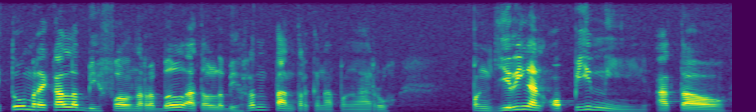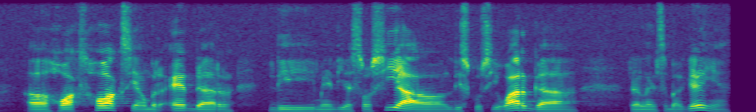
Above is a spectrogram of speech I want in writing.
itu mereka lebih vulnerable atau lebih rentan terkena pengaruh penggiringan opini atau uh, hoax-hoax yang beredar di media sosial, diskusi warga, dan lain sebagainya.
